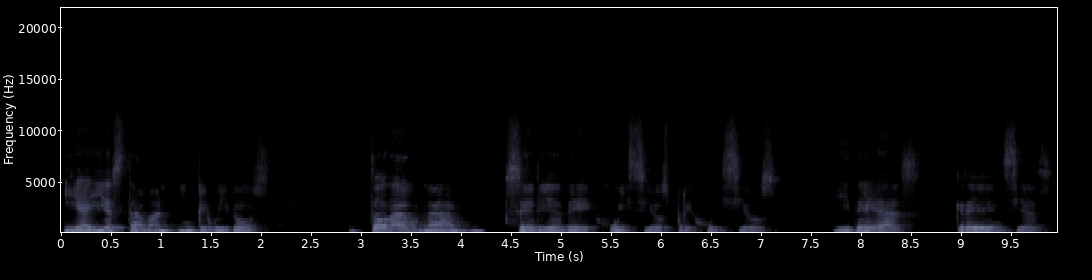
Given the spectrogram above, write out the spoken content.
Y ahí estaban incluidos toda una serie de juicios, prejuicios, ideas, creencias,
